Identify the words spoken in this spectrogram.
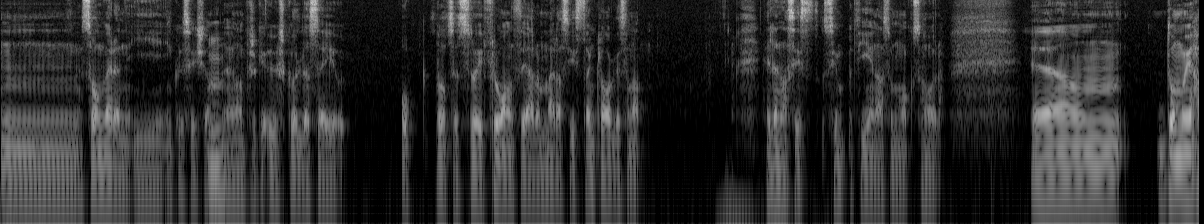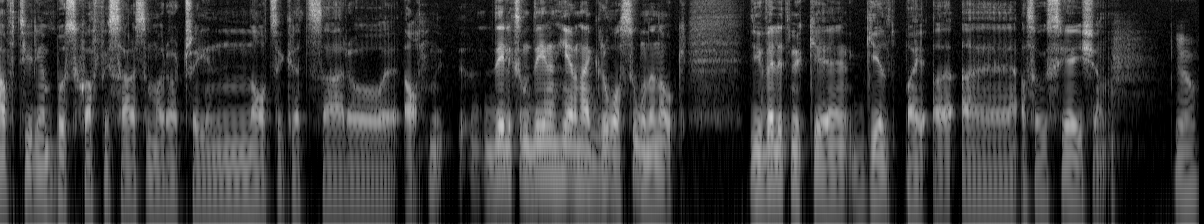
mm, sångaren i Inquisition. Mm. Eh, Han försöker urskulda sig och, och på något sätt slå ifrån sig alla de här rasistanklagelserna. Eller nazistsympatierna som de också har. Ehm, de har ju haft tydligen busschaffisar som har rört sig i nazikretsar och ja, det är liksom, det är en hela den här gråzonen och det är ju väldigt mycket guilt by uh, uh, association. Ja,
